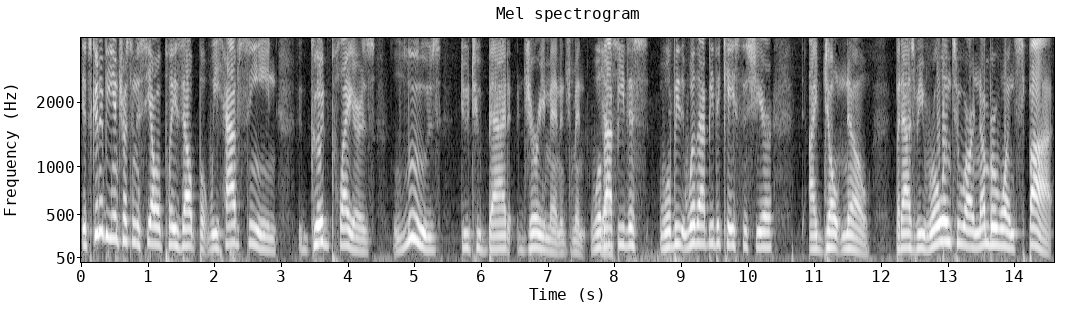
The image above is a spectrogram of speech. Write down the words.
it's going to be interesting to see how it plays out, but we have seen good players lose due to bad jury management. Will Yes. that be this will be will that be the case this year? I don't know. But as we roll into our number 1 spot,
